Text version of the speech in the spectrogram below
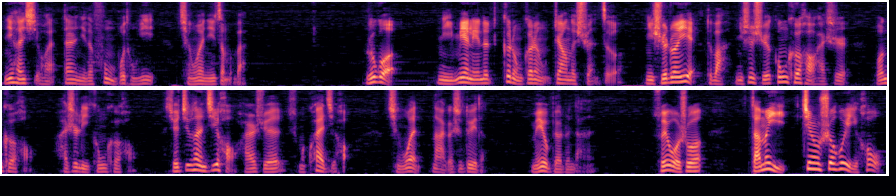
你很喜欢，但是你的父母不同意，请问你怎么办？如果你面临着各种各种这样的选择，你学专业对吧？你是学工科好还是文科好，还是理工科好？学计算机好还是学什么会计好？请问哪个是对的？没有标准答案。所以我说。咱们以进入社会以后，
